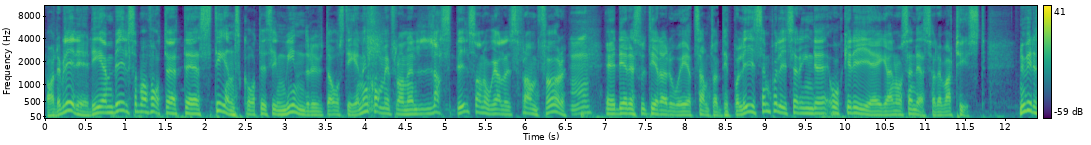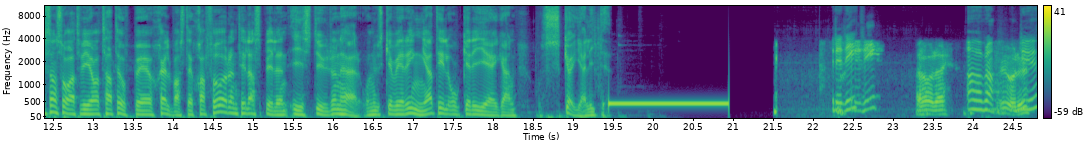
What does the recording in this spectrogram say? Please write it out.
Ja, det blir det. Det är en bil som har fått ett eh, stenskott i sin vindruta och stenen kommer från en lastbil som låg alldeles framför. Eh, Det resulterade då i ett samtal till polisen. Polisen ringde åkeriägaren och sen dess har det varit tyst. Nu är det som så att vi har tagit upp eh, självaste chauffören till lastbilen i studion här och nu ska vi ringa till åkeriägaren och sköja lite. Fredrik? Jag hör dig. Ja, vad bra. Hur gör du?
